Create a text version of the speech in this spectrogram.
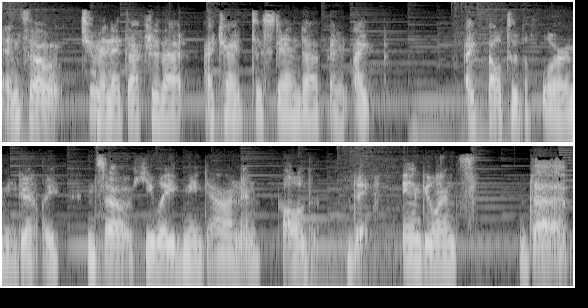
And so 2 minutes after that, I tried to stand up and I I fell to the floor immediately. And so he laid me down and called the ambulance. The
